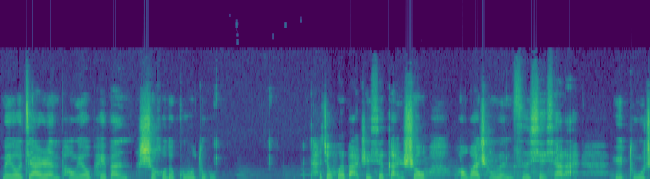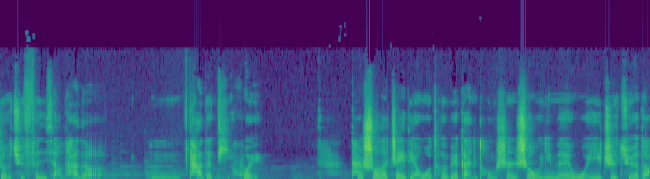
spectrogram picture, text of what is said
没有家人朋友陪伴时候的孤独，他就会把这些感受幻化成文字写下来，与读者去分享他的，嗯，他的体会。他说的这一点，我特别感同身受，因为我一直觉得，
